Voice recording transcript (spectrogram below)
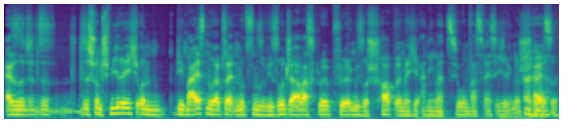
also das, das, ist schon schwierig und die meisten Webseiten nutzen sowieso JavaScript für irgendwie so Shop, irgendwelche Animationen, was weiß ich, irgendeine okay. Scheiße.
